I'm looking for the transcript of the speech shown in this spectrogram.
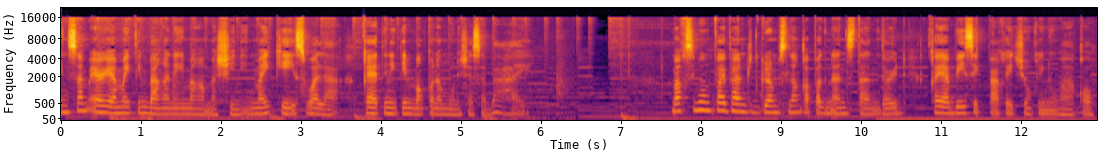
In some area, may timbangan na yung mga machine. In my case, wala. Kaya tinitimbang ko na muna siya sa bahay. Maximum 500 grams lang kapag non-standard. Kaya basic package yung kinuha ko.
